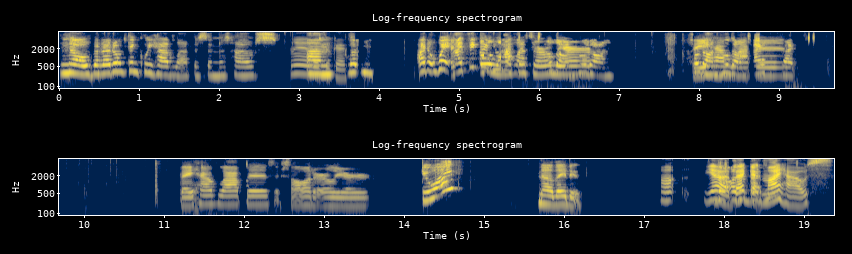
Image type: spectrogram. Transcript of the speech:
No, but I don't think we have lapis in this house. Yeah, that's um, okay. let me. I don't wait. I think I saw do have lapis lapis. Hold on, hold on. They Hold on, have hold on. Have to lapis. check. They have lapis. I saw it earlier. Do I? No, they do. Yeah, the other back at my house.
